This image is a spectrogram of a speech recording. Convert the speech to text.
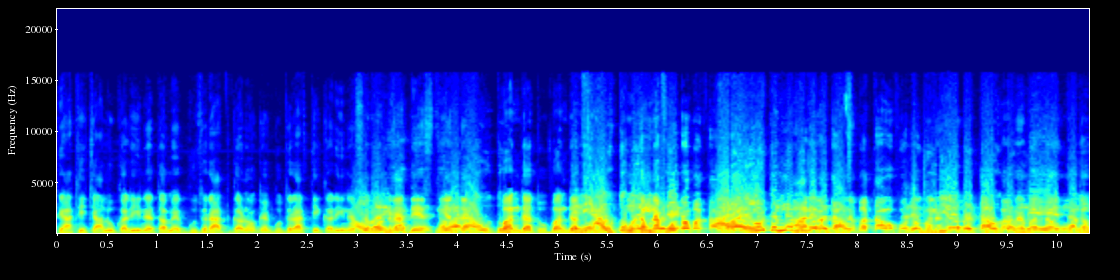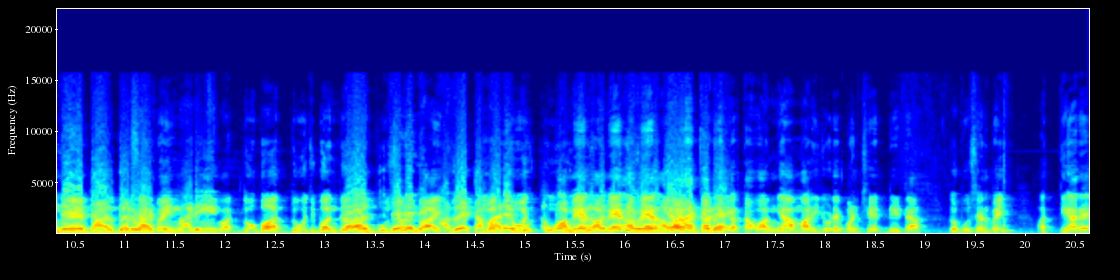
ત્યાંથી ચાલુ કરીને તમે ગુજરાત ગણો કે ગુજરાતથી કરીને સમગ્ર દેશની અંદર બંધ હતું બંધ હતું હું તમને ફોટો બતાવું અરે હું તમને ફોટો બતાવું. બતાવો ફોટો વિડિયો બતાવું તમને, તમને. ઢાલગર વાટી મારી. બધું બધું જ બંધ હતું. ભૂષણભાઈ હવે તમારે અમે અમે અમે અમારા? કાર્યકર્તાઓ અહીંયા અમારી જોડે પણ છે ડેટા તો ભૂષણભાઈ અત્યારે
